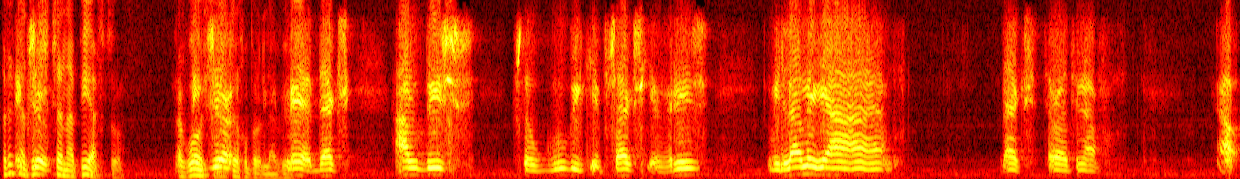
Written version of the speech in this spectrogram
Πρέπει Δεν να το ξέρω. έχεις ξαναπεί αυτό. Εγώ Δεν όχι, ξέρω. δεν το έχω προλάβει. Ναι, εντάξει. Αν μπεις στο Google και ψάξεις και βρεις, μιλάμε για... Εντάξει, τώρα τι να πω. Α,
